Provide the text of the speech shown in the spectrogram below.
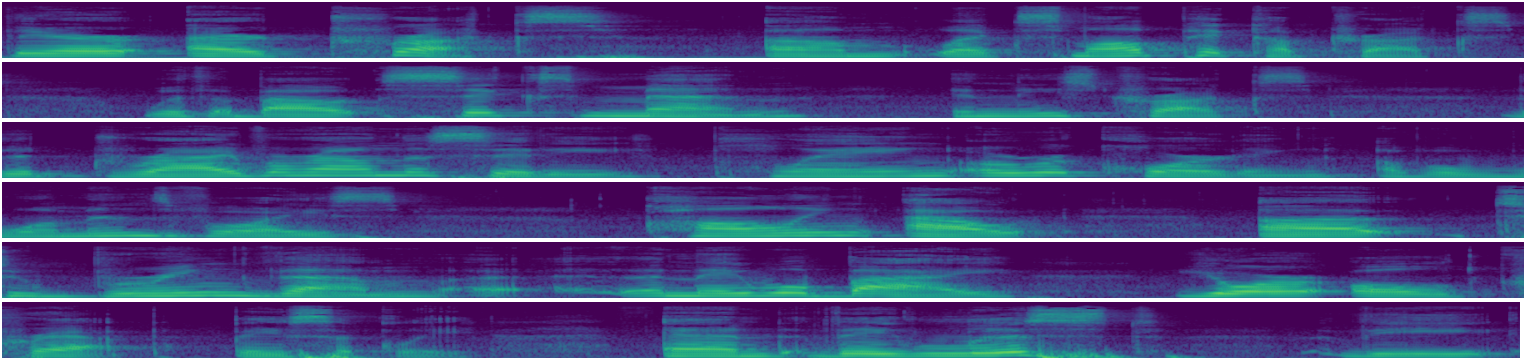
There are trucks, um, like small pickup trucks, with about six men in these trucks that drive around the city playing a recording of a woman's voice calling out uh, to bring them, uh, and they will buy your old crap, basically. And they list the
